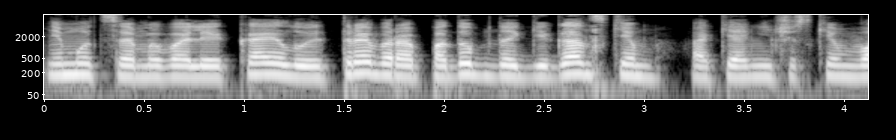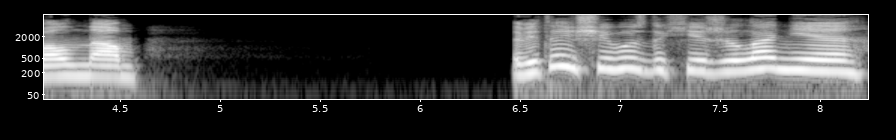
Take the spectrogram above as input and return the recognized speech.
Эмоции омывали Кайлу и Тревора, подобно гигантским океаническим волнам — Витающее в воздухе желание,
